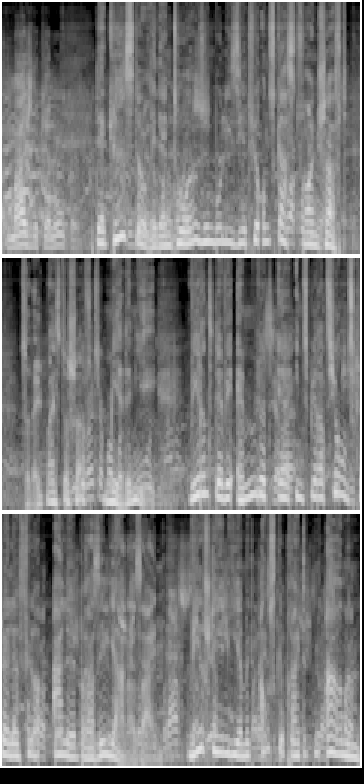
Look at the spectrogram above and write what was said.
Cristo Der Christo Redentor symbolisiert für uns Gastfreundschaft. Zur Weltmeisterschaft mehr denn je. Während der WM wird er Inspirationsquelle für alle Brasilianer sein. Wir stehen hier mit ausgebreiteten Armen,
